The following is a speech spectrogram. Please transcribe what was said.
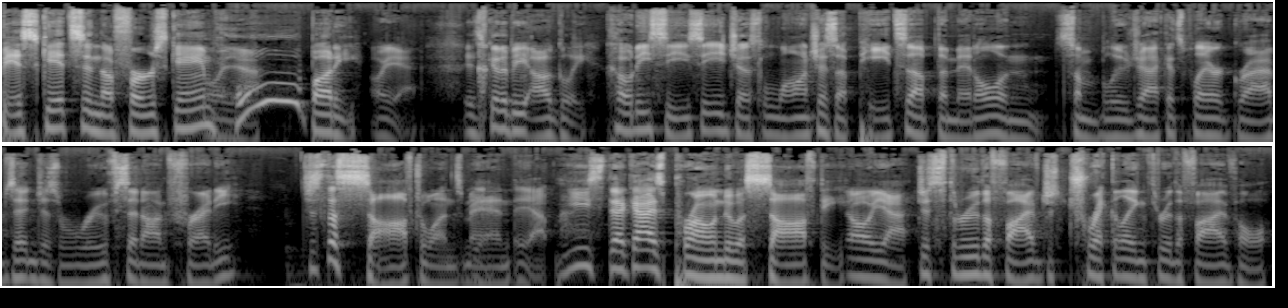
biscuits in the first game. Oh, yeah. Ooh, buddy. Oh yeah. It's going to be ugly. Cody Cece just launches a pizza up the middle, and some Blue Jackets player grabs it and just roofs it on Freddie. Just the soft ones, man. Yeah. He's that guy's prone to a softy. Oh yeah, just through the five, just trickling through the five hole.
